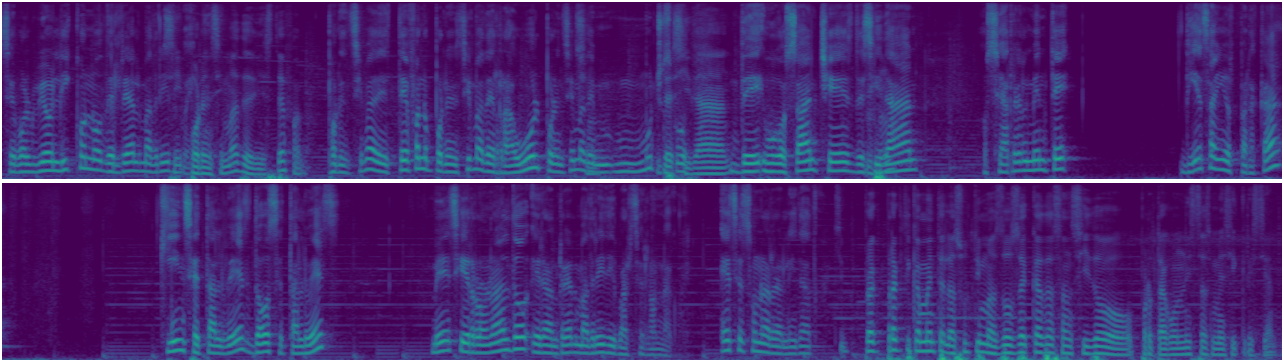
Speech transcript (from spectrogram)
Se volvió el ícono del Real Madrid, sí, güey. por encima de Di Stéfano. por encima de Estefano, por encima de Raúl, por encima Sí. de muchos De Zidane. de Hugo Sánchez, de Zidane. O sea, realmente 10 años para acá, 15 tal vez, 12 tal vez, Messi y Ronaldo eran Real Madrid y Barcelona, güey. Esa es una realidad, güey. Sí, prá- prácticamente las últimas dos décadas han sido protagonistas Messi y Cristiano.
